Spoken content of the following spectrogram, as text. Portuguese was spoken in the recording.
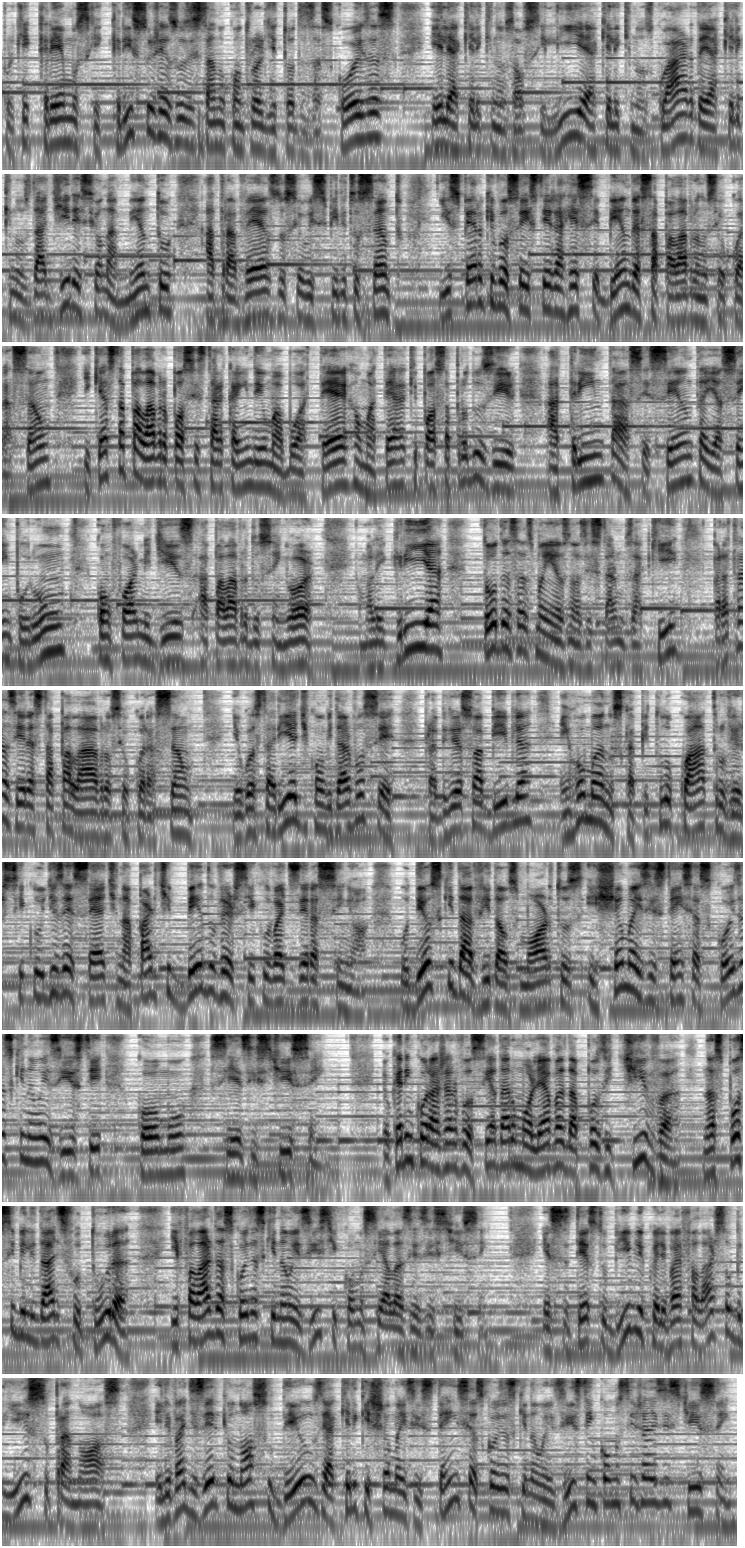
porque cremos que Cristo Jesus está no controle de todas as coisas, Ele é aquele que nos auxilia, é aquele que nos guarda, é aquele que nos dá direcionamento através do seu Espírito Santo. E espero que você esteja recebendo essa palavra no seu coração e que esta palavra possa estar caindo em uma boa terra, uma terra que possa produzir a 30, a 60 e a 100 por um, conforme diz a palavra do Senhor. É uma alegria todas as manhãs nós estarmos aqui para trazer esta palavra ao seu coração. E eu gostaria de convidar você para abrir a sua Bíblia em Romanos, capítulo 4, versículo 17, na parte B do versículo vai dizer assim, ó: O Deus que dá vida aos mortos e chama à existência as coisas que não existem como se existissem. Eu quero encorajar você a dar uma olhada positiva nas possibilidades futuras e falar das coisas que não existem como se elas existissem. Esse texto bíblico ele vai falar sobre isso para nós. Ele vai dizer que o nosso Deus é aquele que chama a existência as coisas que não existem como se já existissem.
